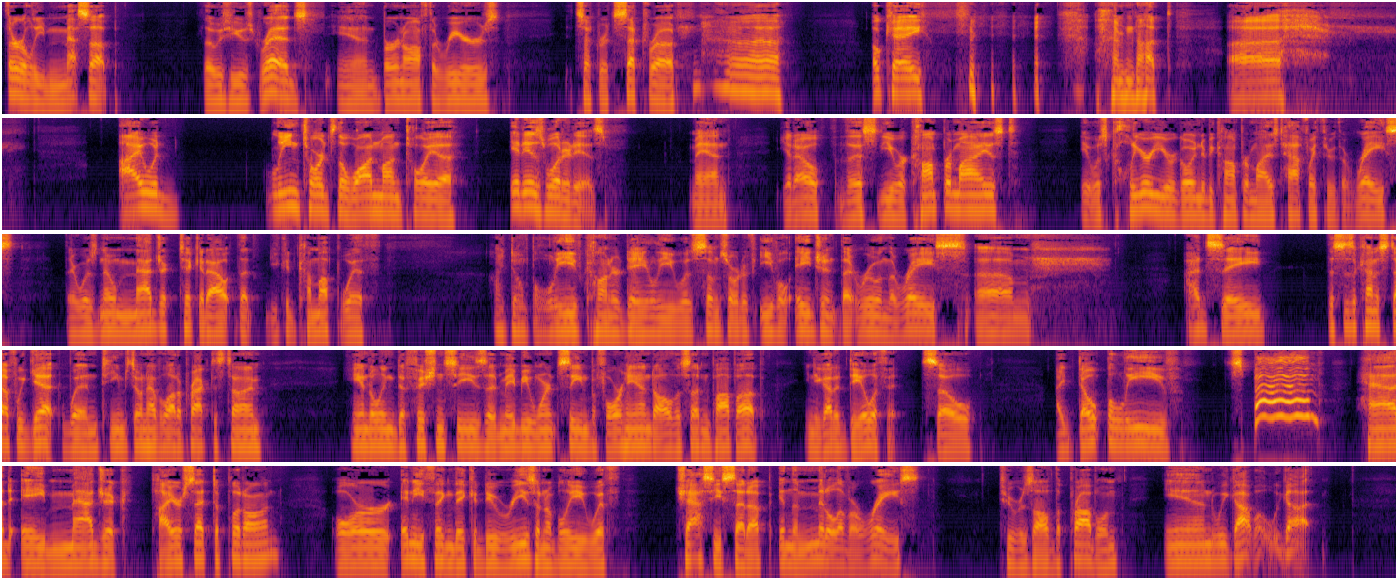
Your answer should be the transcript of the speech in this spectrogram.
thoroughly mess up those used reds and burn off the rears, etc., etc. Uh, okay. I'm not. Uh, I would lean towards the Juan Montoya. It is what it is, man. You know this. You were compromised. It was clear you were going to be compromised halfway through the race. There was no magic ticket out that you could come up with. I don't believe Conor Daly was some sort of evil agent that ruined the race. Um, I'd say this is the kind of stuff we get when teams don't have a lot of practice time. Handling deficiencies that maybe weren't seen beforehand all of a sudden pop up, and you got to deal with it. So I don't believe Spam had a magic tire set to put on or anything they could do reasonably with chassis setup in the middle of a race to resolve the problem. And we got what we got.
